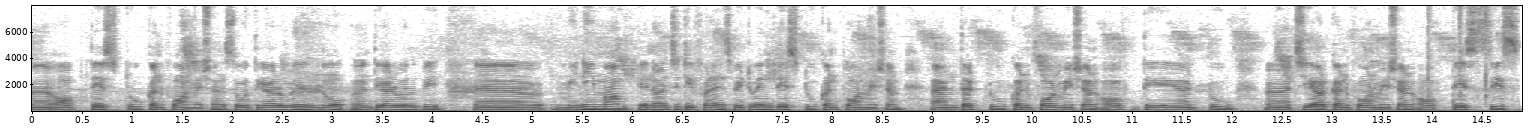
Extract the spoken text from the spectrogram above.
uh, of these two conformations. So there will no uh, there will be minimum energy difference between these two conformation and the two conformation of the two chair conformation of this cis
